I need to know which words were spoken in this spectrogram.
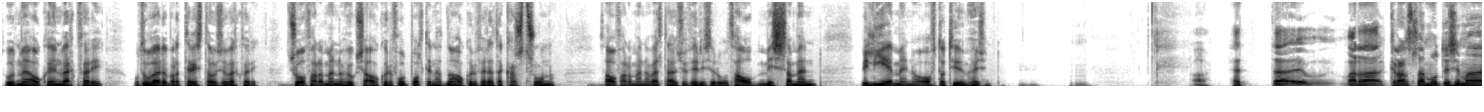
þú ert með ákveðin verkfæri og þú verður bara að treysta á þessi verkfæri. Svo fara menn að hugsa á hverju fótboltinn hérna, á hverju fyrir þetta kast svona, þá fara menn að velta þessu fyrir sér og þá missa menn, vil ég meina oft á tíðum hausinn. Þetta eh, var það granslamóti sem að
